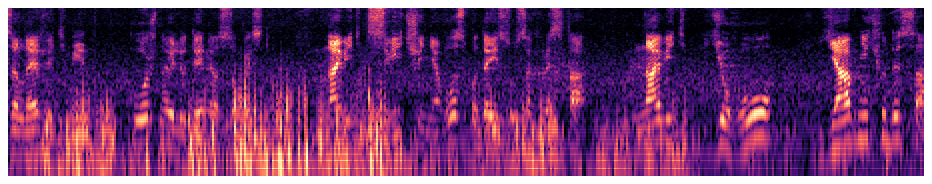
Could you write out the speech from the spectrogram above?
залежить від кожної людини особисто. Навіть свідчення Господа Ісуса Христа, навіть Його явні чудеса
